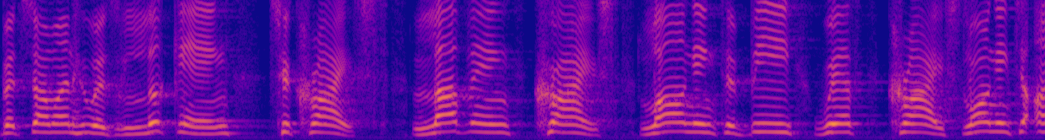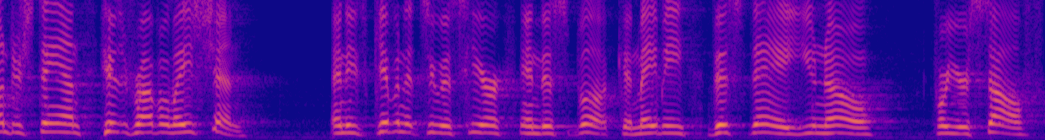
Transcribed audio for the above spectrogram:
but someone who is looking to Christ, loving Christ, longing to be with Christ, longing to understand his revelation. And He's given it to us here in this book. And maybe this day you know for yourself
